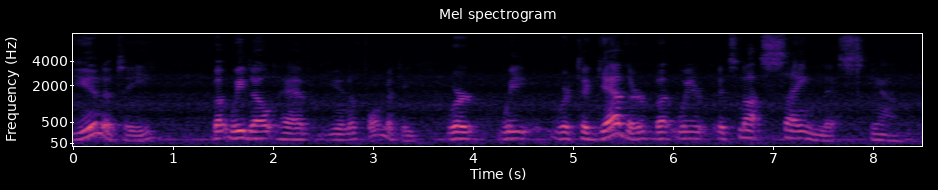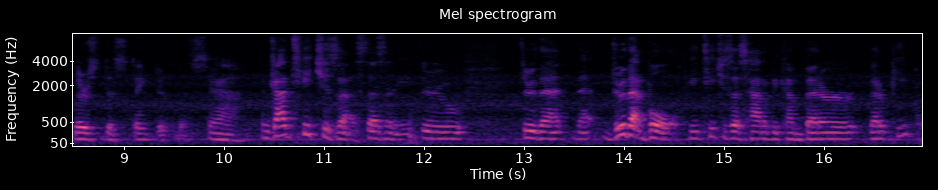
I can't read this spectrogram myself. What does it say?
unity, but we don't have uniformity. We're we we're together, but we it's not sameness. Yeah. There's distinctiveness. Yeah. And God teaches us, doesn't he, through through that, that through that bowl. He teaches us how to become better better people.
